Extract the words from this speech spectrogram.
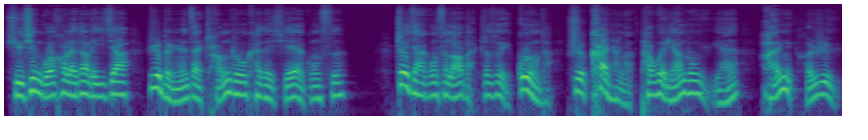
许庆国后来到了一家日本人在常州开的鞋业公司，这家公司老板之所以雇佣他，是看上了他会两种语言，韩语和日语。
